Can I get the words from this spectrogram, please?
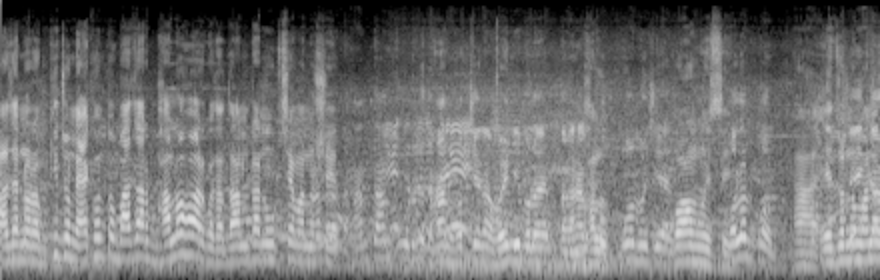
বাজার নরম। কি জন্য? এখন তো বাজার ভালো হওয়ার কথা। ধান টান উঠছে মানুষের। ধান টান উঠলে ধান হচ্ছে না হয়নি মনে হয়। ভালো। কম হয়েছে কম হয়েছে। ফলন কম। হ্যাঁ এই জন্য মানুষ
